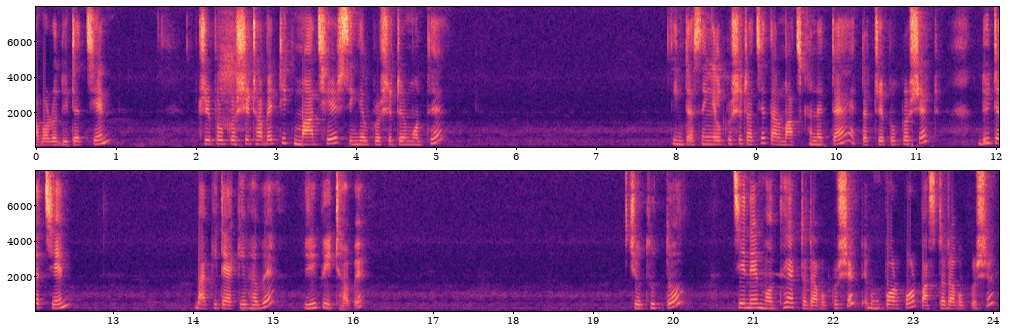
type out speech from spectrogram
আবারও দুইটা চেন। ট্রিপল ক্রোশেট হবে ঠিক মাঝের সিঙ্গেল ক্রোশেটের মধ্যে। তিনটা সিঙ্গেল ক্রোশেট আছে, তার মাঝখানেরটা একটা ট্রিপল ক্রোশেট দুইটা চেন। বাকিটা একইভাবে রিপিট হবে। চতুর্থ চেনের মধ্যে একটা ডাবল ক্রোশেট এবং পরপর পাঁচটা double crochet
